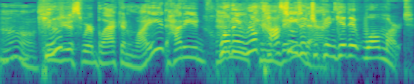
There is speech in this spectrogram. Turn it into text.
Oh, so Cute? you just wear black and white? How do you? how Well, do they're you real convey costumes that? you can get at Walmart.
